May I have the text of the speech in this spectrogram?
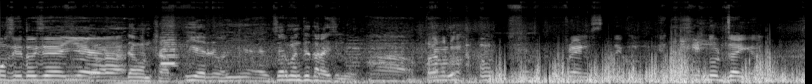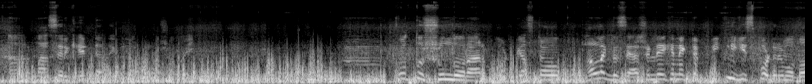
মসজিদ ওই যে ইয়ে দেওয়ান সাহেব ইয়ের ওই চেয়ারম্যান দিয়ে দাঁড়াইছিল। ফ্রেন্ডস দেখুন এত সুন্দর জায়গা। আর মাছের ঘেরটা দেখুন সবাই। কত সুন্দর আর বোট গাছটাও খুব ভালো লাগতেছে। আসলে এখানে একটা পিকনিক স্পটের মতো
